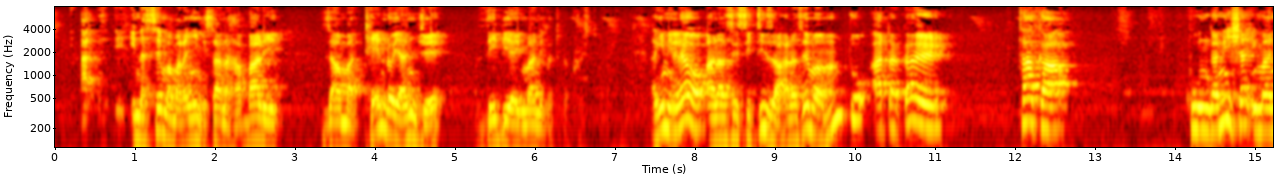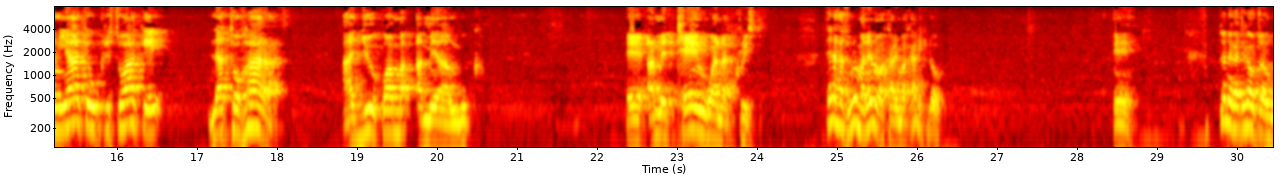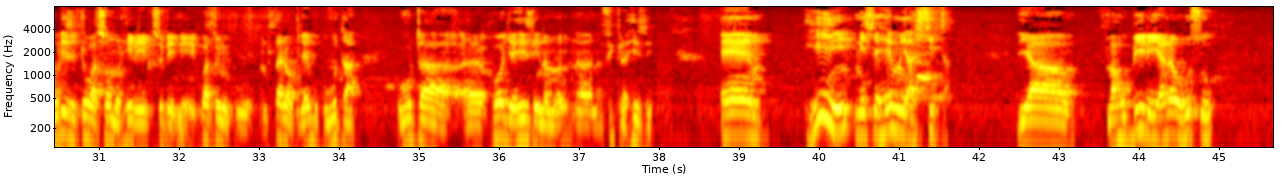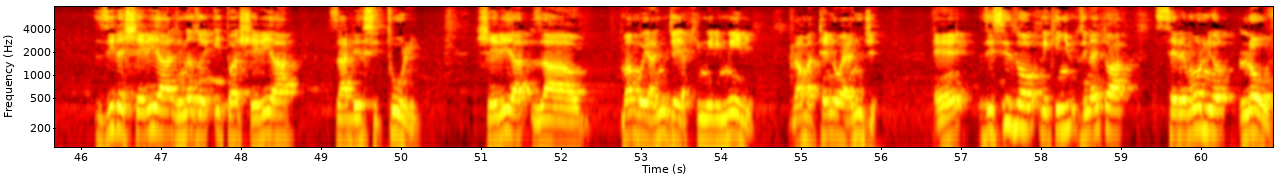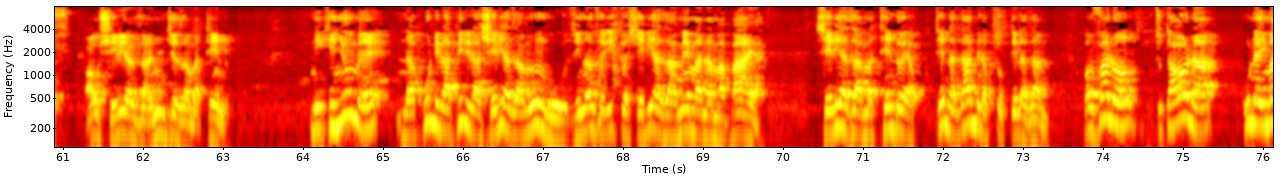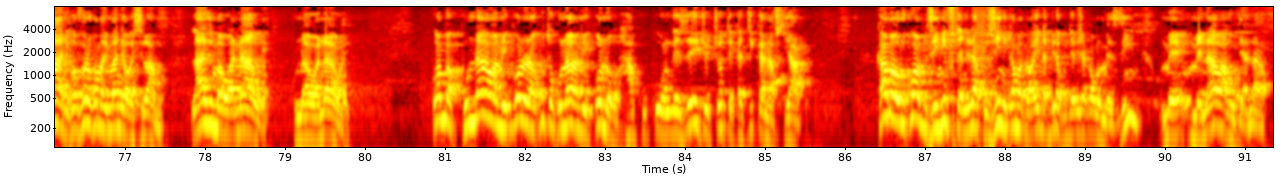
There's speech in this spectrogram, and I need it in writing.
inasema mara nyingi sana habari za matendo ya nje dhidi ya imani katika Kristo. Lakini leo anasisitiza anasema mtu atakaye taka kuunganisha imani yake ukristo wake na tohara ajue kwamba ameanguka. E, ametengwa na Kristo. Tena katumia maneno makali makali kidogo. Eh. Tuende katika utangulizi tu wa somo hili kusudi nilikuwa tu ni mstari wa kujaribu kuvuta kuvuta uh, hoja hizi na, na, na fikra hizi. Eh, hii ni sehemu ya sita ya mahubiri yanayohusu zile sheria zinazoitwa sheria za desituri. Sheria za mambo ya nje ya kimwilimwili na matendo ya nje. Eh, zisizo ni zinaitwa ceremonial laws au sheria za nje za matendo. Ni kinyume na kundi la pili la sheria za Mungu zinazoitwa sheria za mema na mabaya. Sheria za matendo ya kutenda dhambi na kutokutenda dhambi. Kwa mfano tutaona kuna imani, kwa mfano kama imani ya Waislamu, lazima wanawe, kuna wanawe. Kwamba kunawa mikono na kuto kunawa mikono hakukuongezei chochote katika nafsi yako. Kama ulikuwa mzinifu utaendelea kuzini kama kawaida bila kujalisha kama umezini, ume, umenawa hujanawa.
